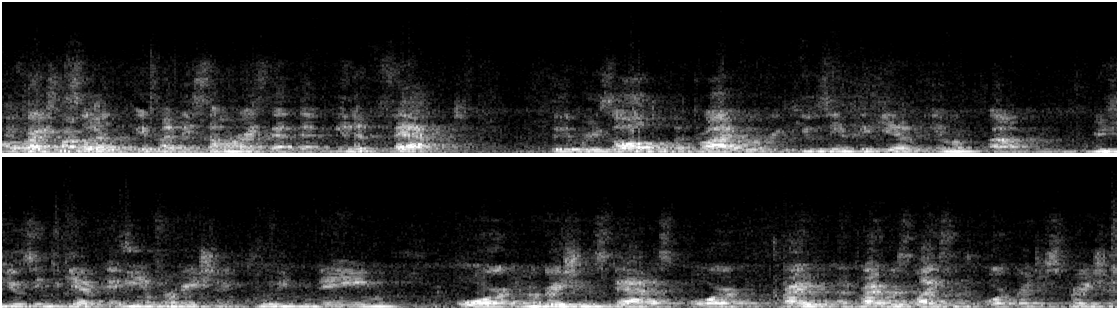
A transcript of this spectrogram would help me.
All right, so there. if I may summarize that, then in effect, the result of a driver refusing to give, um, refusing to give any information, including name or immigration status or a driver's license or registration,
